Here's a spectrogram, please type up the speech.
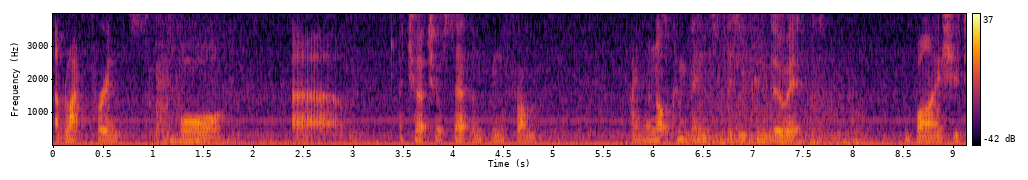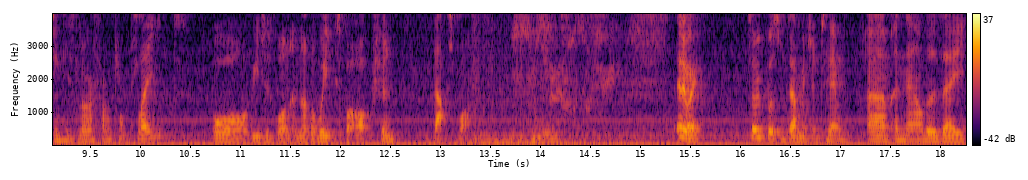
a Black Prince or um, a Churchill 7 from the front, and you're not convinced that you can do it by shooting his lower frontal plate, or you just want another weak spot option, that's one you can use. Anyway, so we put some damage into him, um, and now there's a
